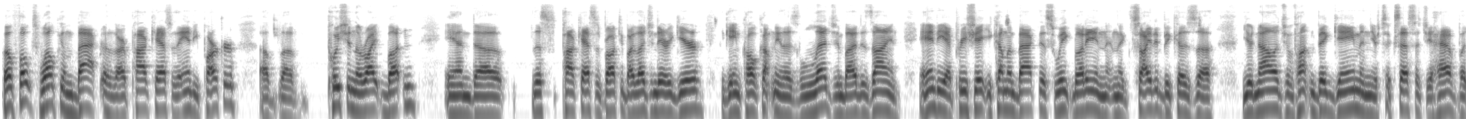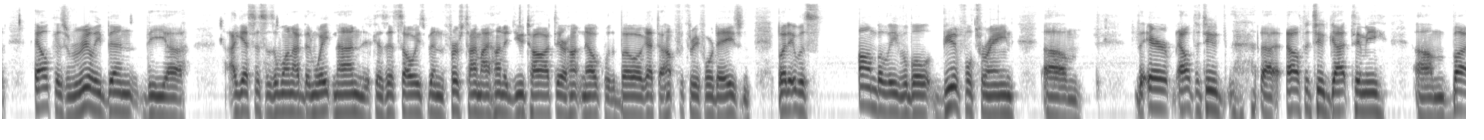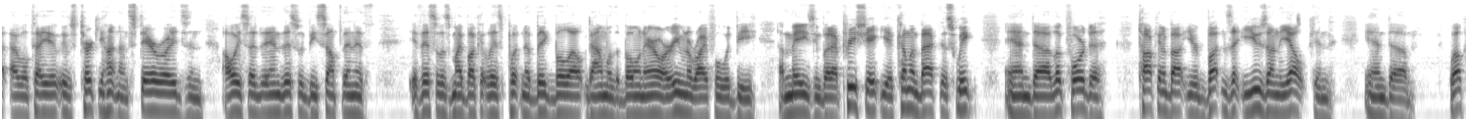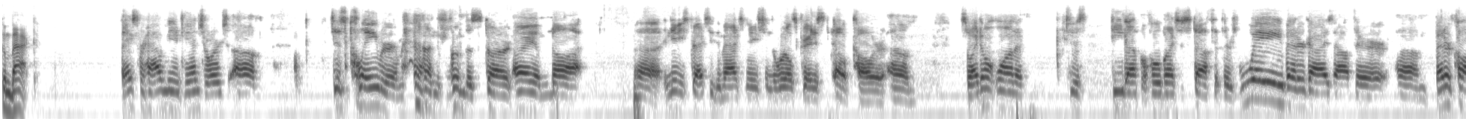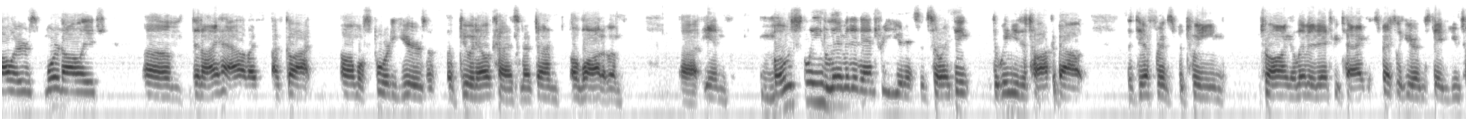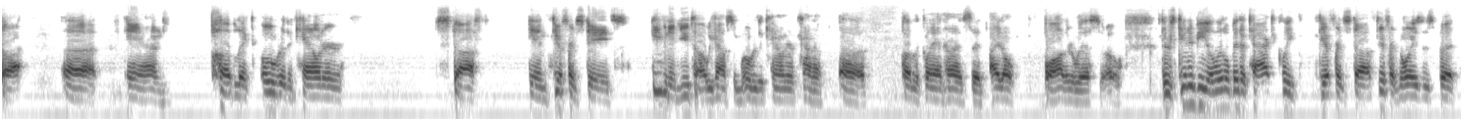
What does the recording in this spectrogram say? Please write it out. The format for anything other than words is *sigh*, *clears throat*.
Well, folks, welcome back to our podcast with Andy Parker of Pushing the Right Button. And uh, this podcast is brought to you by Legendary Gear, the game call company that is legend by design. Andy, I appreciate you coming back this week, buddy, and, and excited because uh, your knowledge of hunting big game and your success that you have. But elk has really been the uh, I guess this is the one I've been waiting on because it's always been the first time I hunted Utah out there hunting elk with a bow. I got to hunt for three or four days, and but it was unbelievable, beautiful terrain. Um, the air altitude uh, altitude got to me. Um, but I will tell you, it was turkey hunting on steroids, and I always said then this would be something if if this was my bucket list, putting a big bull elk down with a bow and arrow or even a rifle would be amazing. But I appreciate you coming back this week and uh, look forward to talking about your buttons that you use on the elk. And and um, welcome back. Thanks for having me again, George. Um, disclaimer, *laughs* man, from the start, I am not, uh, in any stretch of the imagination, the world's greatest elk caller. Um, so I don't want to just beat up a whole bunch of stuff that there's way better guys out there, um, better callers, more knowledge um, than I have. I've, I've got almost 40 years of, of doing elk hunts, and I've done a lot of them uh, in mostly limited entry units. And so I think that we need to talk about the difference between drawing a limited entry tag, especially here in the state of Utah, uh, and public over the counter stuff in different states. Even in Utah, we have some over the counter kind of uh, public land hunts that I don't bother with. So there's going to be a little bit of tactically different stuff, different noises, but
